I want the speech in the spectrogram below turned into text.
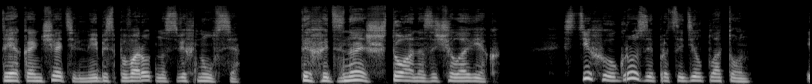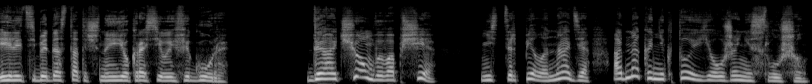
«Ты окончательно и бесповоротно свихнулся. Ты хоть знаешь, что она за человек?» С тихой угрозой процедил Платон. Или тебе достаточно ее красивой фигуры? Да о чем вы вообще? Не стерпела Надя, однако никто ее уже не слушал.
